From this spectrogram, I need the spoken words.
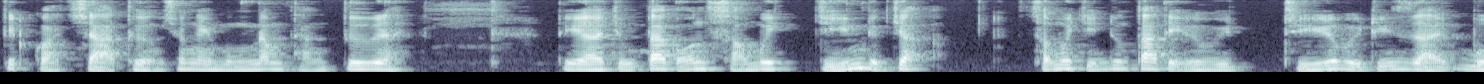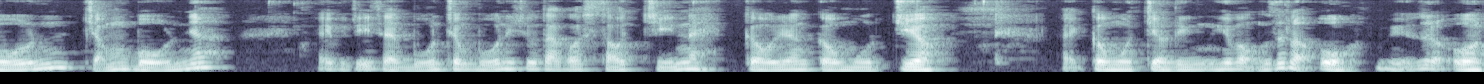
kết quả trả thưởng cho ngày mùng 5 tháng 4 này. Thì à, chúng ta có con 69 được chưa? 69 chúng ta thì ở vị trí ở vị trí giải 4.4 nhá. Đây, vị trí giải 4.4 thì chúng ta có 69 này cầu đang cầu một chiều. Đấy, cầu một chiều thì hy vọng rất là ổn rất là ổn.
